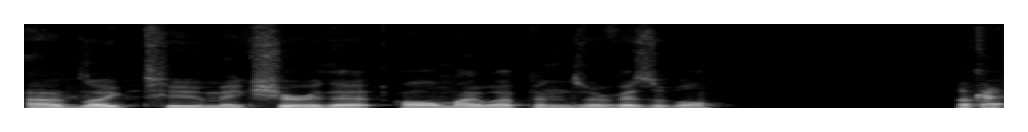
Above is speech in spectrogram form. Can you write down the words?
I would like to make sure that all my weapons are visible, Okay.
